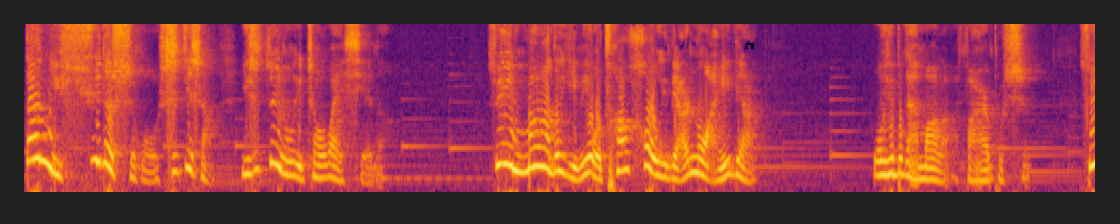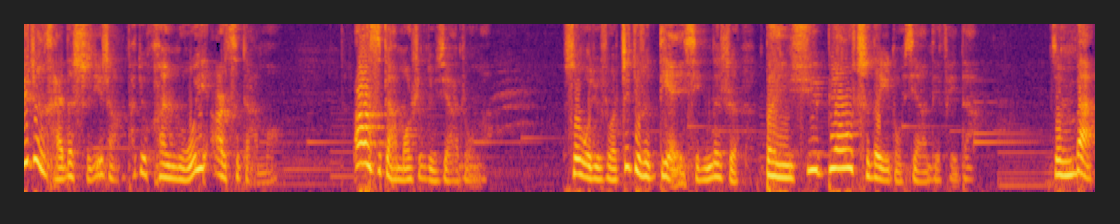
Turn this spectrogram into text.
当你虚的时候，实际上你是最容易招外邪的。所以妈妈都以为我穿厚一点、暖一点，我就不感冒了，反而不是。所以这个孩子实际上他就很容易二次感冒，二次感冒是不是就加重了？所以我就说，这就是典型的是本虚标实的一种腺样体肥大，怎么办？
